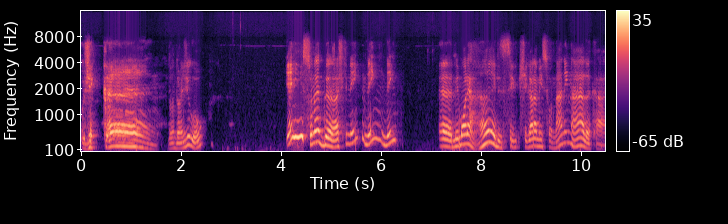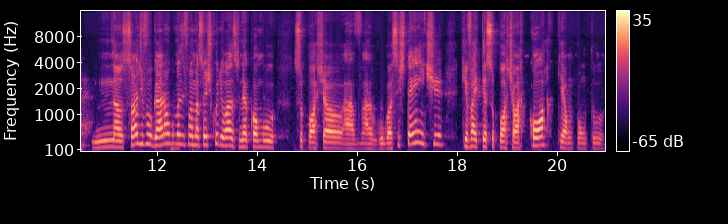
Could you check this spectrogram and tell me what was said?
o Gcam do Android Go. E é isso, né, Dan? Acho que nem, nem, nem é, memória RAM eles chegaram a mencionar nem nada, cara. Não, só divulgaram algumas informações curiosas, né? Como suporte ao a, a Google Assistente, que vai ter suporte ao Arcore, que é um ponto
